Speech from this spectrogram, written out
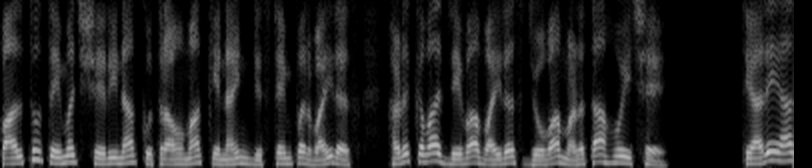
પાલતુ તેમજ શેરીના કૂતરાઓમાં કેનાઇન ડિસ્ટેમ્પર વાયરસ, હડકવા જેવા વાયરસ જોવા મળતા હોય છે. ત્યારે આ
